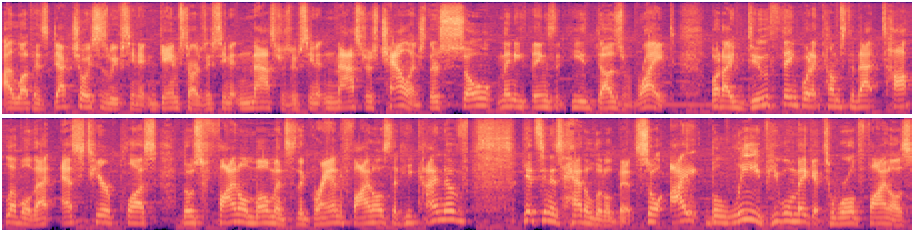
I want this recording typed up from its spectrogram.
I love his deck choices. We've seen it in Game Stars. We've seen it in Masters. We've seen it in Masters Challenge. There's so many things that he does right. But I do think when it comes to that top level, that S tier plus, those final moments, the grand finals, that he kind of gets in his head a little bit. So I believe he will make it to World Finals.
